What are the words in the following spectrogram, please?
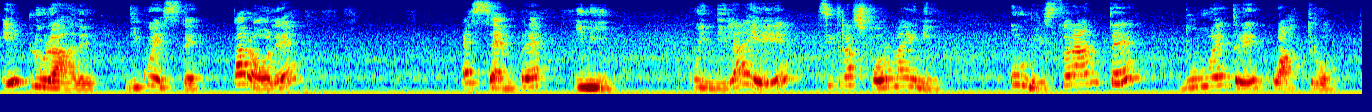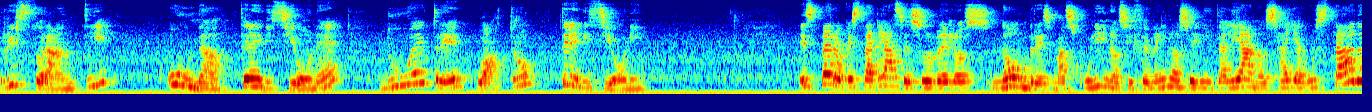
Il plurale di queste parole è sempre in i, quindi la e si trasforma in i. Un ristorante, due, tre, quattro ristoranti, una televisione, due, tre, quattro televisioni. Espero que esta clase sobre los nombres masculinos y femeninos en italiano os haya gustado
